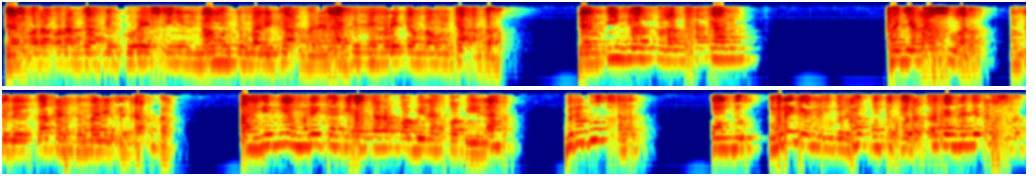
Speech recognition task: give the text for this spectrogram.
dan orang-orang kafir Quraisy ingin membangun kembali Ka'bah dan akhirnya mereka membangun Ka'bah dan tinggal meletakkan Hajar Aswad untuk diletakkan kembali ke Ka'bah. Akhirnya mereka di antara kabilah-kabilah berebutan untuk mereka yang berhak untuk meletakkan Hajar Aswad.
